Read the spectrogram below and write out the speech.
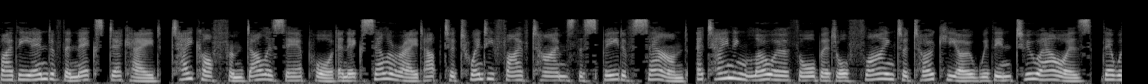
by the end of the next decade, take off from Dulles Airport and accelerate up to 25 times the speed of sound, attaining low Earth orbit or flying to Tokyo within two hours. There were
